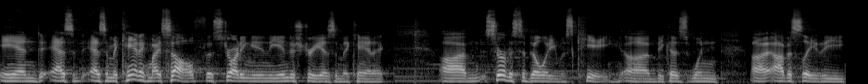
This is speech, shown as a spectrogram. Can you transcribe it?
And as, as a mechanic myself, uh, starting in the industry as a mechanic, um, serviceability was key uh, because when uh, obviously the,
